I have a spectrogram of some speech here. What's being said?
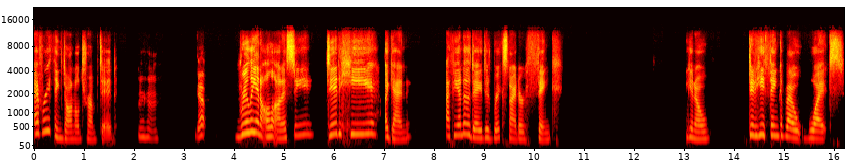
everything Donald Trump did. Mm-hmm. Yep. really in all honesty did he again at the end of the day did rick snyder think you know did he think about what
